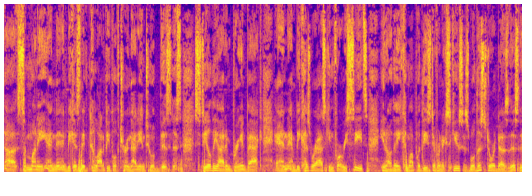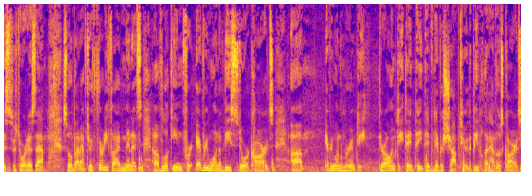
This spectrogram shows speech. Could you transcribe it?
uh, some money, and then because a lot of people have turned that into a business, steal the item, bring it back, and and because we're asking for receipts, you know, they come up with these different excuses. Well, this store does this, this store does that. So about after 35 minutes of looking for every one of these store cards. Um, Every one of them are empty. They're all empty. They, they, they've never shopped here, the people that have those cards.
